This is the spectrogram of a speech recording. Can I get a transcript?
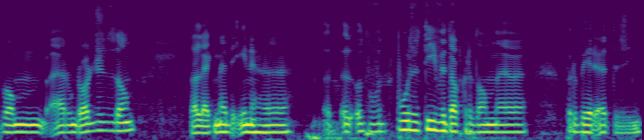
van Aaron Rodgers dan. Dat lijkt mij de enige, het, het, het positieve dat ik er dan probeer uit te zien.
